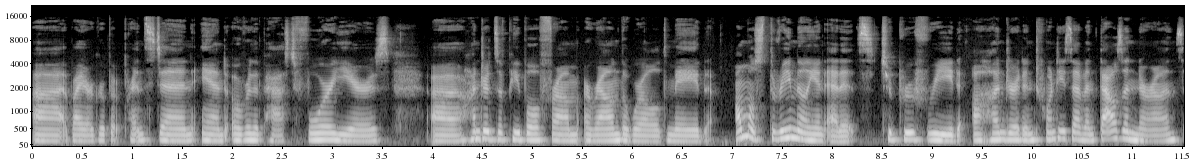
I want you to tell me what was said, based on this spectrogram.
uh, by our group at Princeton, and over the past four years, uh, hundreds of people from around the world made almost 3 million edits to proofread 127,000 neurons,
